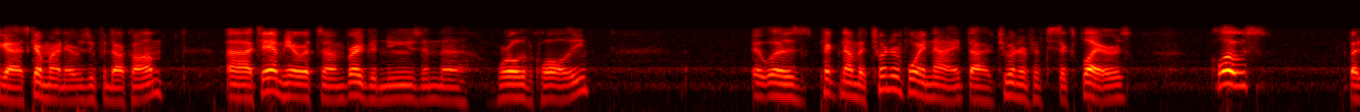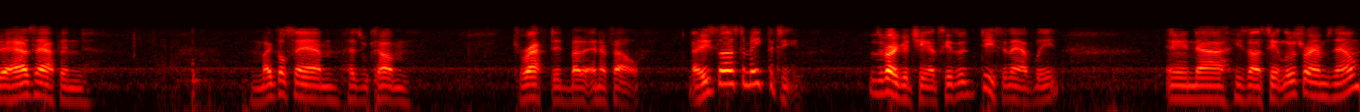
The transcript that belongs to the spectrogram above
guys, Kevin Martin here with XUFN.com. Uh, today I'm here with some very good news in the world of equality. It was picked number 249th out of 256 players. Close, but it has happened. Michael Sam has become drafted by the NFL. Now he still has to make the team. There's a very good chance he's a decent athlete. And uh, he's on St. Louis Rams now.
